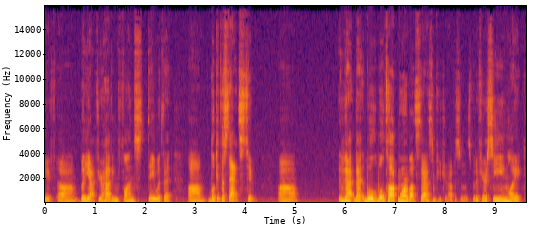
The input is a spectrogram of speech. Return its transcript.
if um, but yeah, if you're having fun, stay with it. Um, look at the stats too. Uh, that that we'll we'll talk more about stats in future episodes. But if you're seeing like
